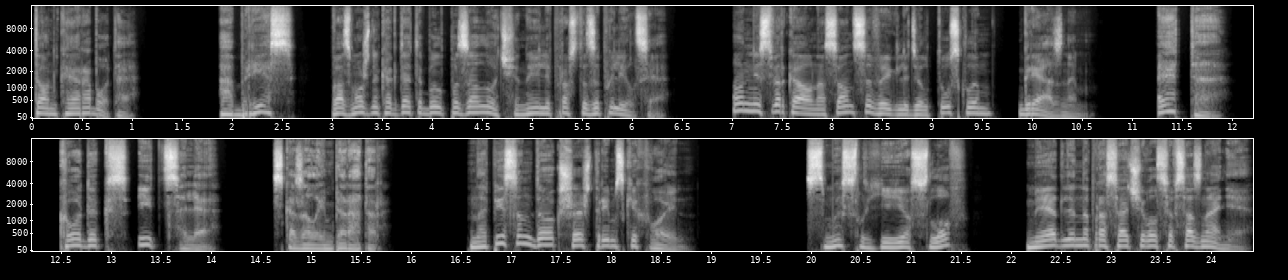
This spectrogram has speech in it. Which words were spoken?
тонкая работа. Обрез, возможно, когда-то был позолочен или просто запылился. Он не сверкал на солнце, выглядел тусклым, грязным. «Это кодекс Ицеля», — сказал император. Написан до Кшештримских войн. Смысл ее слов медленно просачивался в сознание.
